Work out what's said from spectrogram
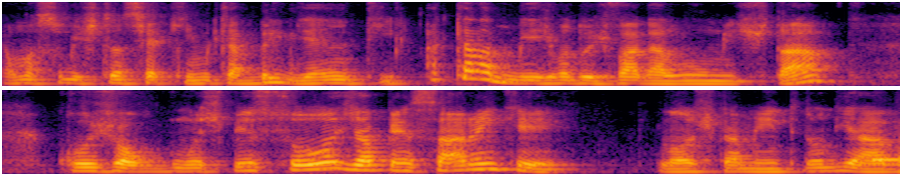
É uma substância química brilhante, aquela mesma dos vagalumes, tá? Cujo algumas pessoas já pensaram em quê? Logicamente no diabo.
